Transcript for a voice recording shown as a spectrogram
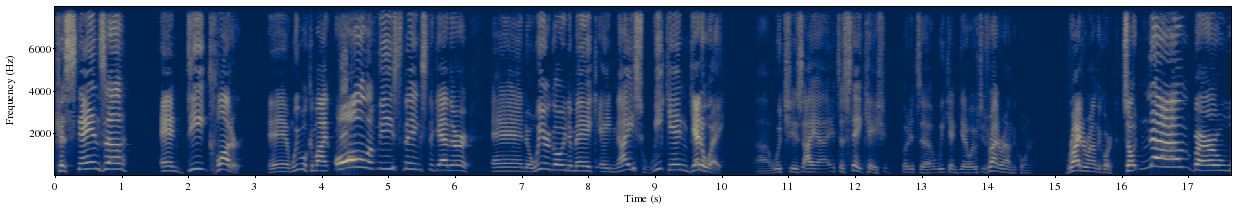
Costanza, and Declutter. And we will combine all of these things together, and we are going to make a nice weekend getaway uh, which is I uh, it's a staycation, but it's a weekend getaway, which is right around the corner, right around the corner. So number one,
